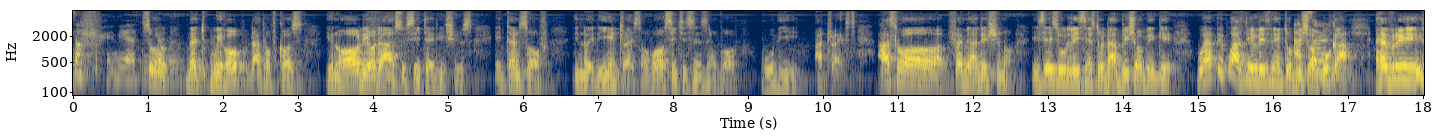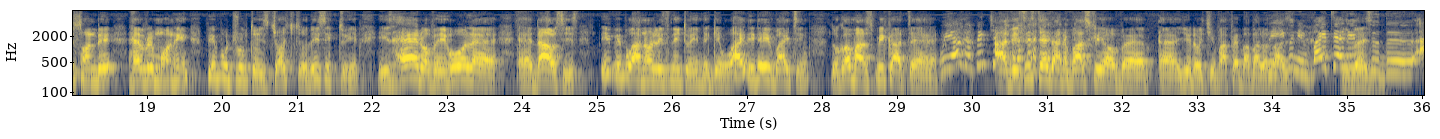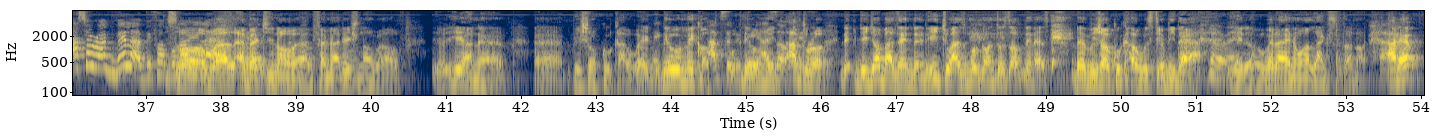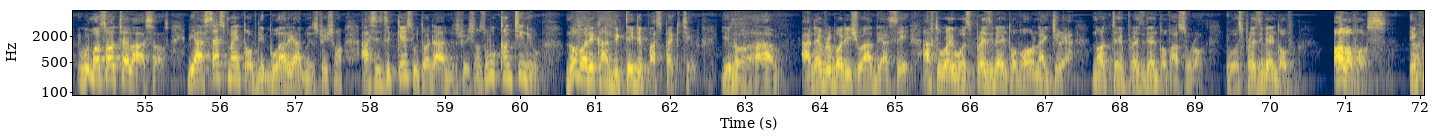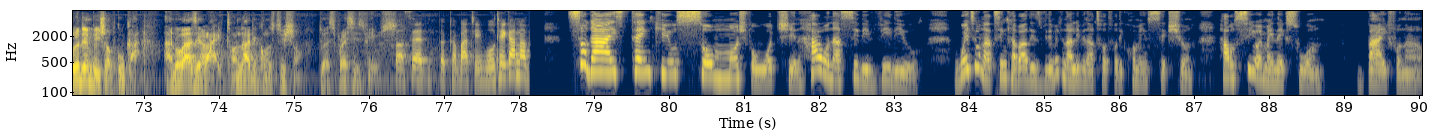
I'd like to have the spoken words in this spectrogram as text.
Yes, in So, Cameroon. but we hope that, of course, you know, all the other associated issues in terms of, you know, the interest of all citizens involved will be addressed. As for Femi Adesina, he says who listens to that bishop again. Well, people are still listening to Bishop. Kukah every Sunday, every morning. People troop to his church to listen to him. He's head of a whole uh, uh, diocese. If people are not listening to him again, why did they invite him to come and speak at uh, We have the picture. at the 60th anniversary of, uh, uh, you know, Chief Afe They Babalola's even invited him to the Aso Rock Villa before Buhari So, left. well, I bet, you know, uh, Femi Adesina, well, he and uh, uh, Bishop Kukah, well, make they will make up. Absolutely, They will make always. After all, the, the job has ended. Each one has moved on to something else. But Bishop Kukah will still be there, you know, whether anyone likes it or not. and uh, we must all tell ourselves, the assessment of the Buhari administration, as is the case with other administrations, will continue. Nobody can dictate the perspective, you know, um, and everybody should have their say. After all, he was president of all Nigeria, not uh, president of Aso Rock. He was president of all of us, including Bishop Kukah, and who has a right under the Constitution to express his views. Well said, Dr. Bati. We'll take another. So guys, thank you so much for watching. How wanna see the video? Wait till I think about this video. Make a leave in a thought for the comment section. I'll see you in my next one. Bye for now.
